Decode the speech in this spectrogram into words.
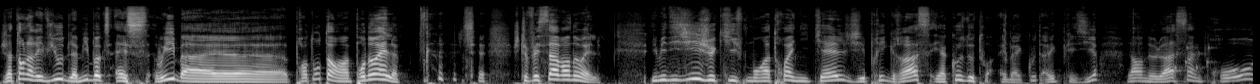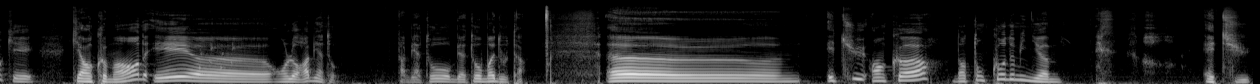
J'attends la review de la Mi Box S. Oui, bah, euh, prends ton temps, hein, pour Noël. je te fais ça avant Noël. Humidigi, je kiffe. Mon A3 est nickel. J'ai pris grâce et à cause de toi. Eh ben, écoute, avec plaisir. Là, on a le A5 Pro qui est, qui est en commande et euh, on l'aura bientôt. Enfin, bientôt, bientôt au mois d'août. hein. Euh, Es-tu encore dans ton condominium? Es-tu?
